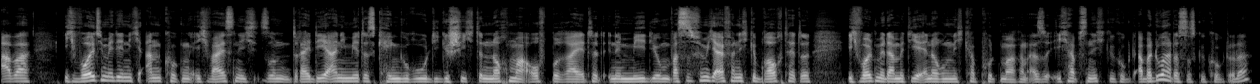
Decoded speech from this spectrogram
Aber ich wollte mir den nicht angucken. Ich weiß nicht, so ein 3D-animiertes Känguru, die Geschichte nochmal aufbereitet in einem Medium, was es für mich einfach nicht gebraucht hätte. Ich wollte mir damit die Erinnerung nicht kaputt machen. Also ich habe es nicht geguckt. Aber du hattest es geguckt, oder?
